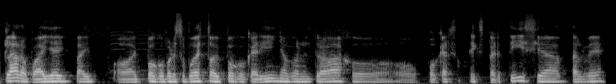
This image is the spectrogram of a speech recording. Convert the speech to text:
claro, pues ahí hay, hay, hay, poco presupuesto, hay poco cariño con el trabajo o poca experticia tal vez.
